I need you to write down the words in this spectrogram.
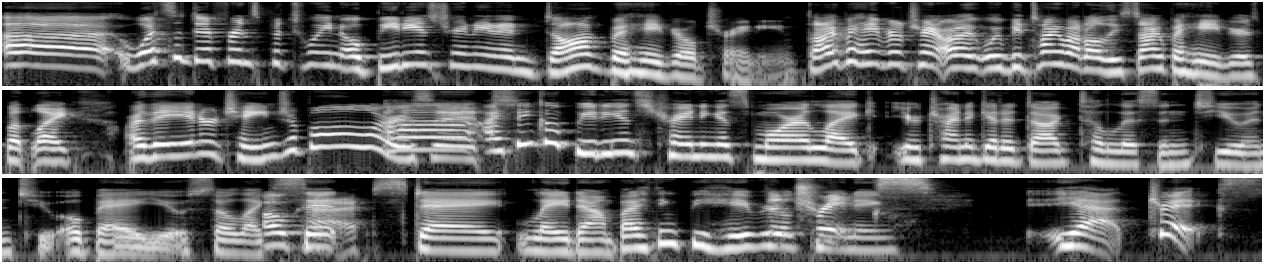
Uh, what's the difference between obedience training and dog behavioral training? Dog behavioral training. Like, we've been talking about all these dog behaviors, but like, are they interchangeable or is Uh, it? I think obedience training is more like you're trying to get a dog to listen to you and to obey you. So like Okay. sit, stay, lay down. But I think behavioral training, tricks. yeah, tricks.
